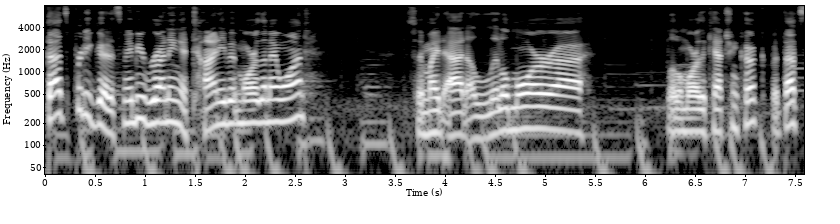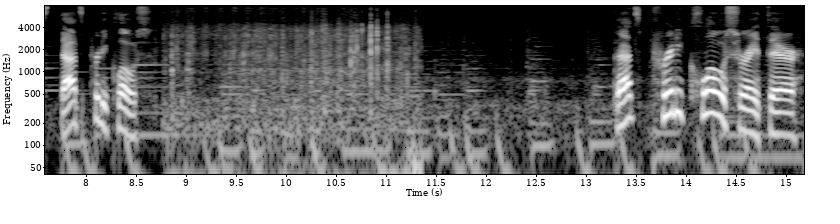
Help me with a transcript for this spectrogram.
That's pretty good. It's maybe running a tiny bit more than I want. So I might add a little more, uh, a little more of the catch and cook, but that's, that's pretty close. That's pretty close right there.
